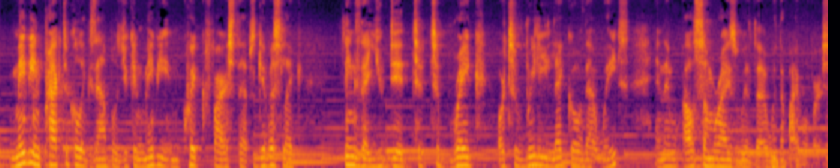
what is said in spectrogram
Maybe in practical examples, you can maybe in quick fire steps give us like things that you did to, to break or to really let go of that weight. And then I'll summarize with, uh, with the Bible verse.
